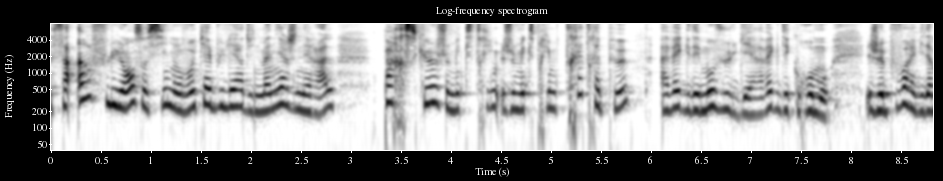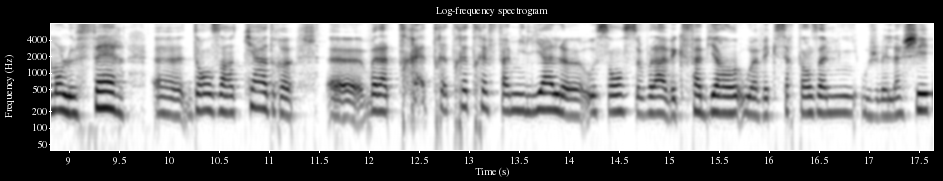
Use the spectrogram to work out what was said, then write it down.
ça influence aussi mon vocabulaire d'une manière générale parce que je m'exprime, très très peu avec des mots vulgaires, avec des gros mots. Je vais pouvoir évidemment le faire euh, dans un cadre euh, voilà très très très très familial euh, au sens voilà avec Fabien ou avec certains amis où je vais lâcher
